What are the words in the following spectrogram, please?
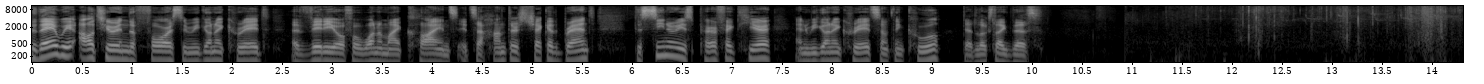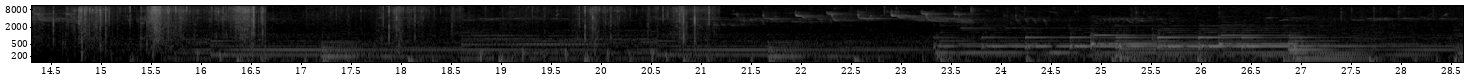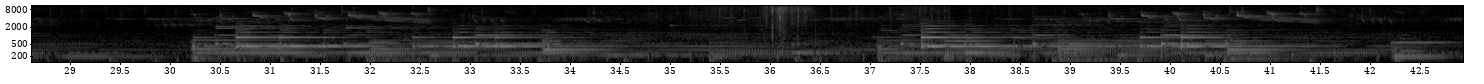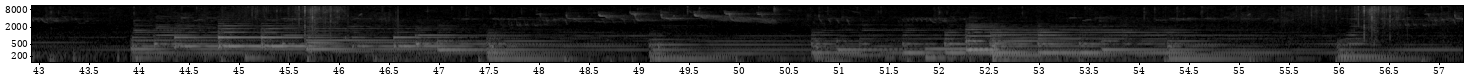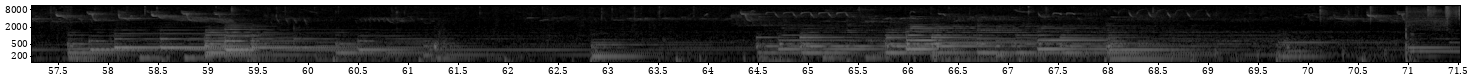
Today we're out here in the forest and we're gonna create a video for one of my clients. It's a hunter's jacket brand. The scenery is perfect here and we're gonna create something cool that looks like this.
